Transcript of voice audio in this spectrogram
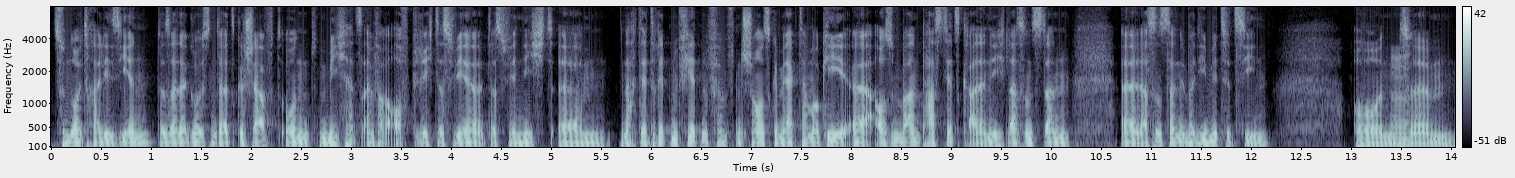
zu neutralisieren. Das hat er größtenteils geschafft und mich hat es einfach aufgeregt, dass wir, dass wir nicht ähm, nach der dritten, vierten, fünften Chance gemerkt haben, okay, äh, Außenbahn passt jetzt gerade nicht, lass uns dann, äh, lass uns dann über die Mitte ziehen. Und ähm,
